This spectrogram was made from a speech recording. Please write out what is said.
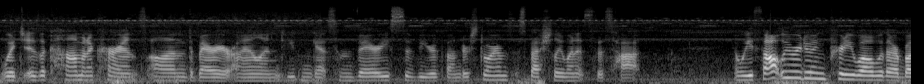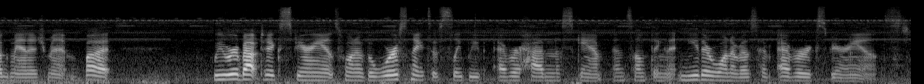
which is a common occurrence on the barrier island. You can get some very severe thunderstorms, especially when it's this hot. And we thought we were doing pretty well with our bug management, but we were about to experience one of the worst nights of sleep we've ever had in the scamp, and something that neither one of us have ever experienced.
